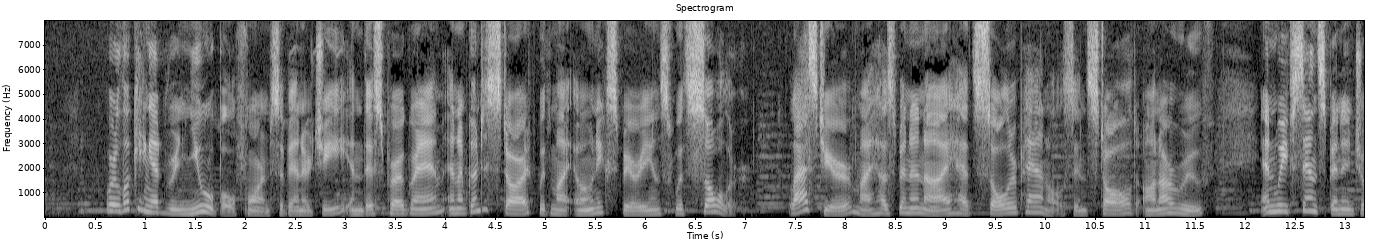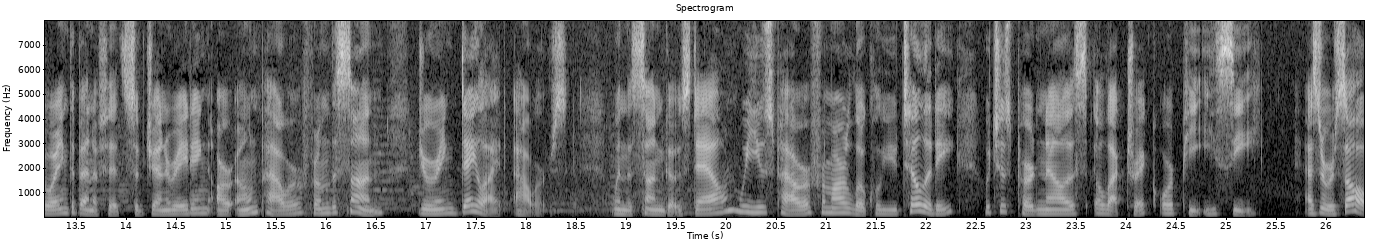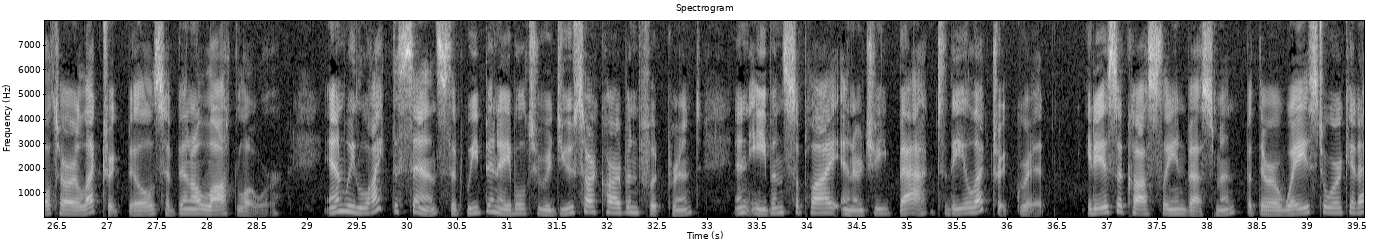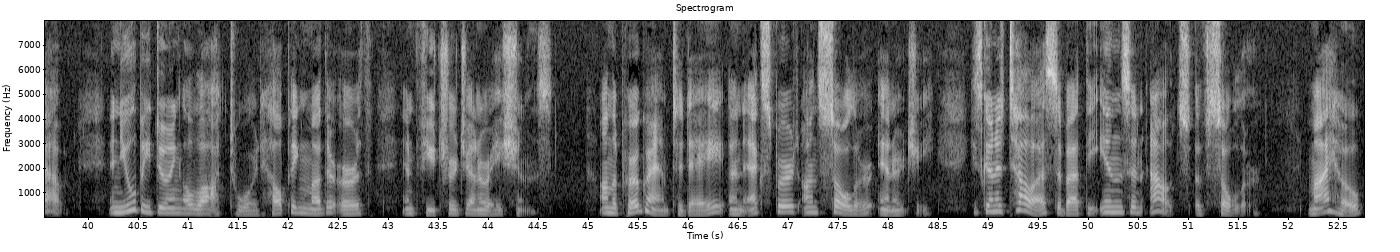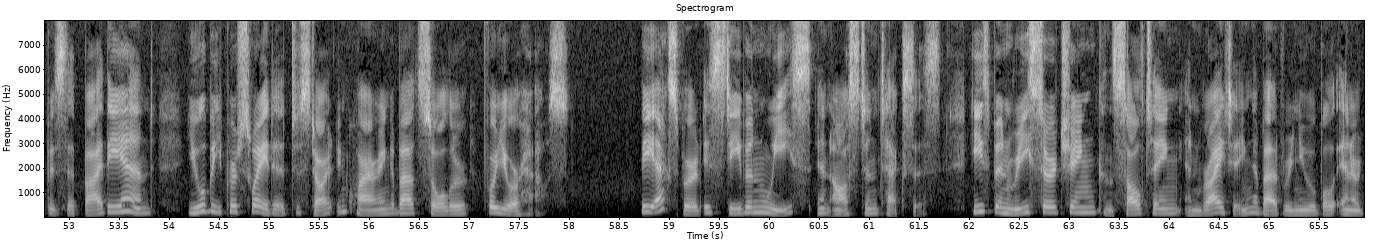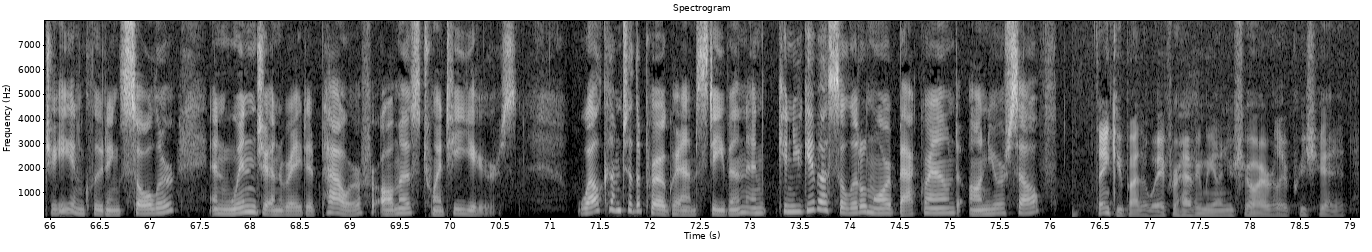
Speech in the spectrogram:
We're looking at renewable forms of energy in this program, and I'm going to start with my own experience with solar. Last year, my husband and I had solar panels installed on our roof, and we've since been enjoying the benefits of generating our own power from the sun during daylight hours. When the sun goes down, we use power from our local utility, which is Pedernales Electric or PEC. As a result, our electric bills have been a lot lower, and we like the sense that we've been able to reduce our carbon footprint and even supply energy back to the electric grid. It is a costly investment, but there are ways to work it out, and you'll be doing a lot toward helping Mother Earth and future generations. On the program today, an expert on solar energy. He's going to tell us about the ins and outs of solar. My hope is that by the end, you'll be persuaded to start inquiring about solar for your house. The expert is Stephen Weiss in Austin, Texas. He's been researching, consulting, and writing about renewable energy, including solar and wind generated power, for almost 20 years. Welcome to the program, Stephen, and can you give us a little more background on yourself? Thank you, by the way, for having me on your show. I really appreciate it.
